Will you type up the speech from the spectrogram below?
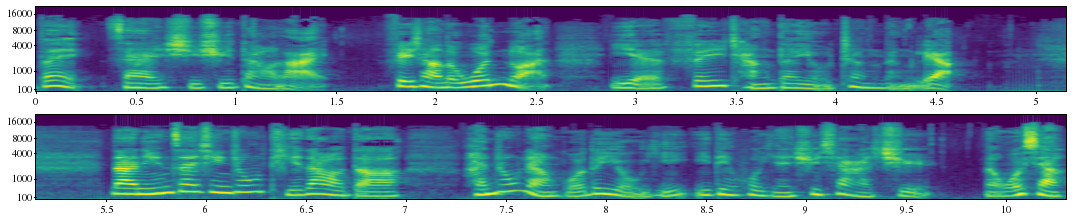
辈在徐徐道来，非常的温暖，也非常的有正能量。那您在信中提到的韩中两国的友谊一定会延续下去，那我想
